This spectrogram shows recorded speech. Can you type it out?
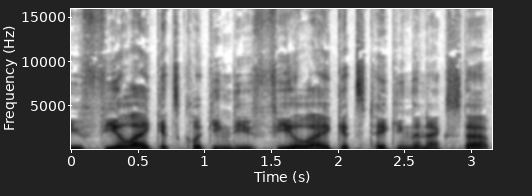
you feel like it's clicking? Do you feel like it's taking the next step?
